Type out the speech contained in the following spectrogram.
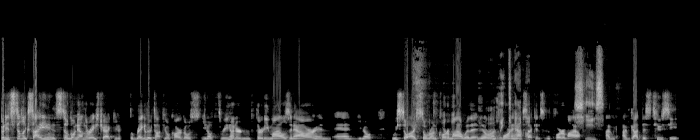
but it's still exciting and it's still going down the racetrack. You know, the regular top fuel car goes, you know, 330 miles an hour and, and, you know, we still, I still run quarter mile with it and it'll run Holy four and a half cow. seconds in a quarter mile. Jeez. I've, I've got this two seat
